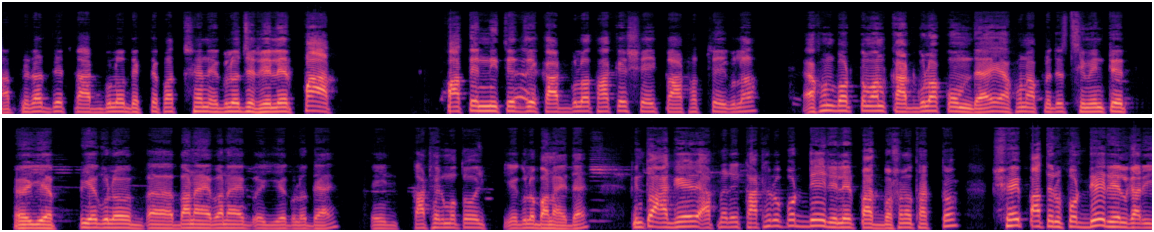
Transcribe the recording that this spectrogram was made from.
আপনারা যে কাঠগুলো দেখতে পাচ্ছেন এগুলো যে রেলের পাত পাতের নিচে যে কাঠগুলো থাকে সেই কাঠ হচ্ছে এগুলা। এখন বর্তমান কাঠগুলো কম দেয় এখন আপনাদের সিমেন্টের ইয়ে ইয়েগুলো বানায় বানায় ইয়েগুলো দেয়। এই কাঠের মতো ইয়েগুলো বানায় দেয়। কিন্তু আগে আপনার এই কাঠের উপর দিয়ে রেলের পাত বসানো থাকতো সেই পাতের উপর দিয়ে রেলগাড়ি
